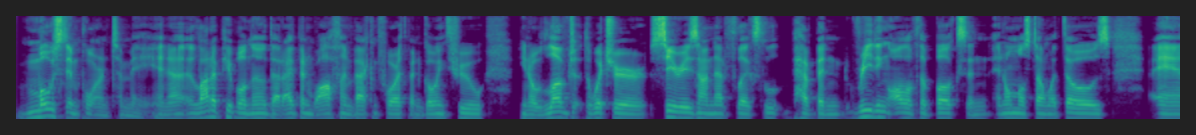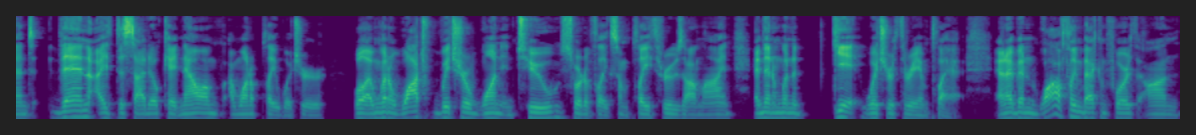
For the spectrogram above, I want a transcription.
most important to me. And a, a, lot of people know that I've been waffling back and forth, been going through, you know, loved the Witcher series on Netflix, have been reading all of the books and, and almost done with those. And then I decided, okay, now I'm, I want to play Witcher. Well, I'm going to watch Witcher 1 and 2, sort of like some playthroughs online. And then I'm going to get Witcher 3 and play it. And I've been waffling back and forth on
